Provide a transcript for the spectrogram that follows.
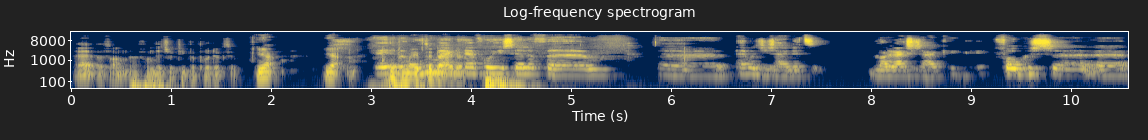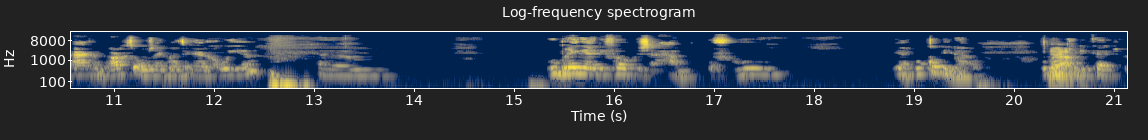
Hè, van, van dit soort type producten. ja, ja. Hey, Goed om en even te jij voor jezelf, ehm, eh, hè, want je zei net, het belangrijkste is eigenlijk focus eh, eh, aangebracht om zeg maar te gaan groeien. Ehm, hoe breng jij die focus aan? Of hoe, ja, hoe kom je daarop? Hoe Ja. maak je die keuze?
